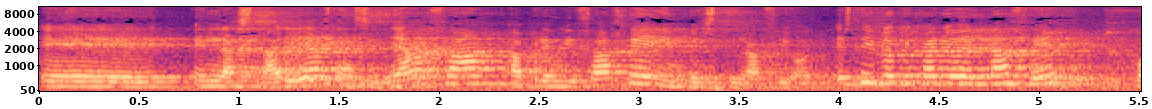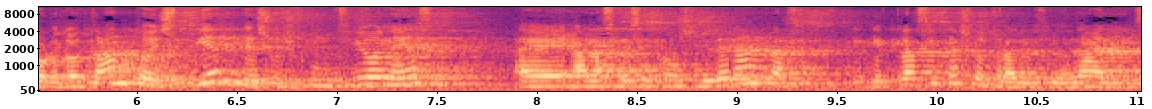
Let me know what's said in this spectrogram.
eh, en las tareas de enseñanza, aprendizaje e investigación. Este bibliotecario de enlace, por lo tanto, extiende sus funciones eh, a las que se consideran clásicas o tradicionales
